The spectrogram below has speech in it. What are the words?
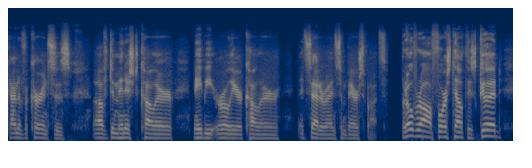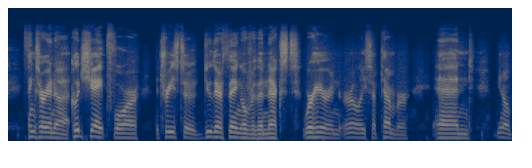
kind of occurrences of diminished color, maybe earlier color, etc., and some bare spots. But overall, forest health is good. Things are in a good shape for the trees to do their thing over the next we're here in early september. And you know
